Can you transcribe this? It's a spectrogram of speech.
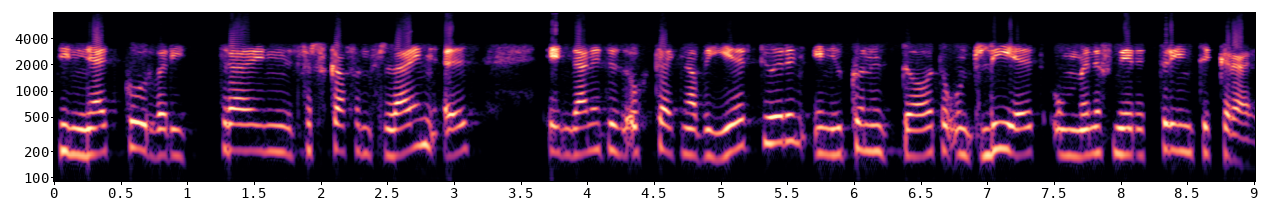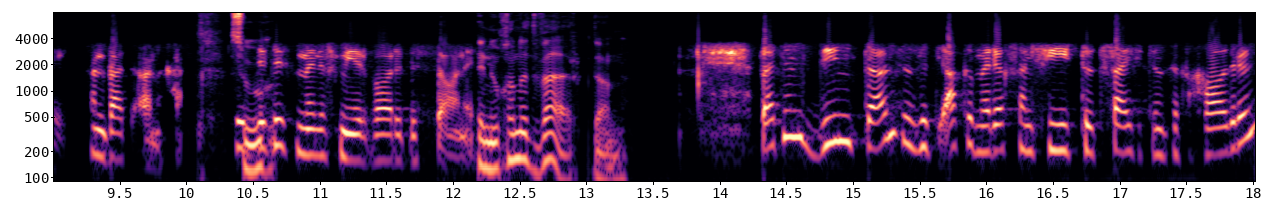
die netkoor wat die trein verskaffingslyn is en dan het ons ook kyk na beheertoring en hoe kan ons data ontleed om min of meer 'n trend te kry van wat aangaan. So, so dit is min of meer waar dit bestaan het. En hoe gaan dit werk dan? Wat ons doen tans is dit elke middag van 4 tot 5 het ons 'n vergadering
